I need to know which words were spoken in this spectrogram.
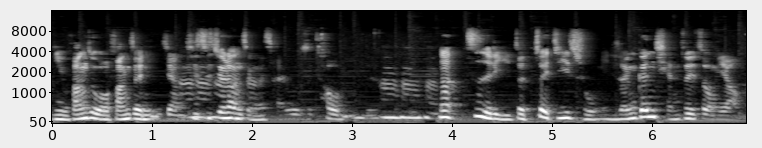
你防着我，防着你这样，其实就让整个财务是透明的。嗯。那治理的最基础，你人跟钱最重要嘛。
